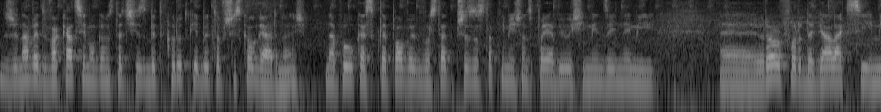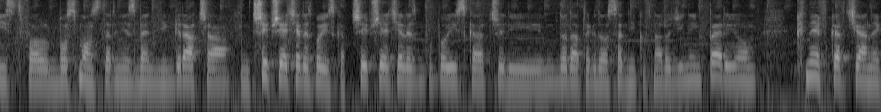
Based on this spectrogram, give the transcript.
że nawet wakacje mogą stać się zbyt krótkie, by to wszystko ogarnąć. Na półkach sklepowych ostat przez ostatni miesiąc pojawiły się m.in. E, Roll for the Galaxy, Mistfall, Boss Monster, Niezbędnik Gracza, Trzej Przyjaciele z Boiska, Trzej Przyjaciele z Boiska, czyli dodatek do Osadników Narodziny Imperium, Knyw Karciany,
